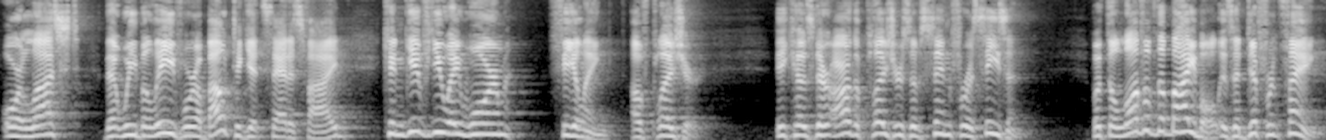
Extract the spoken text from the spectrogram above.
or lust that we believe we're about to get satisfied, can give you a warm feeling of pleasure. Because there are the pleasures of sin for a season. But the love of the Bible is a different thing.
